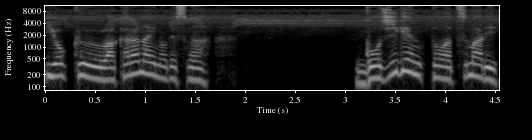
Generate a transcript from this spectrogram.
よくわからないのですが、5次元とはつまり、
